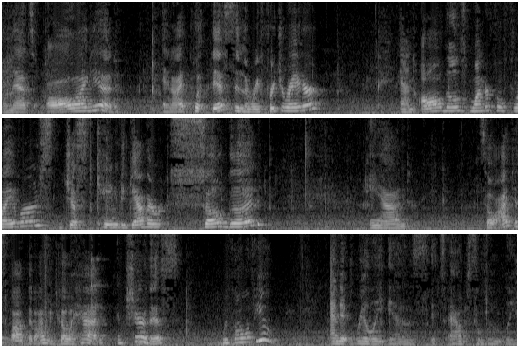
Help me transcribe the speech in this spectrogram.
And that's all I did and I put this in the refrigerator and all those wonderful flavors just came together so good. And so I just thought that I would go ahead and share this with all of you. And it really is it's absolutely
